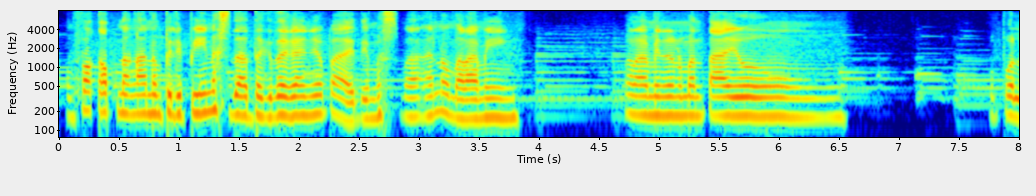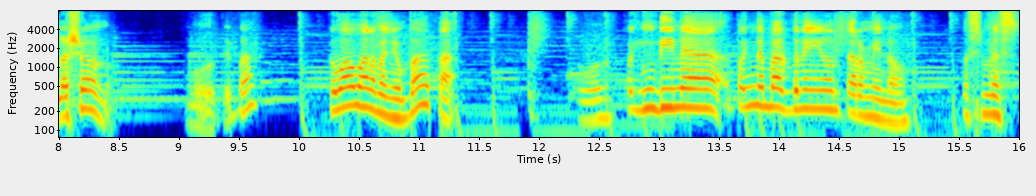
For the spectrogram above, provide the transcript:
Kung fuck up na nga ng Pilipinas, dadagdagan nyo pa. Eh, mas, ma, ano, maraming, marami na naman tayong populasyon. O, di ba? Kawawa naman yung bata. So, pag hindi na, pag nabago na yung termino, tapos mas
